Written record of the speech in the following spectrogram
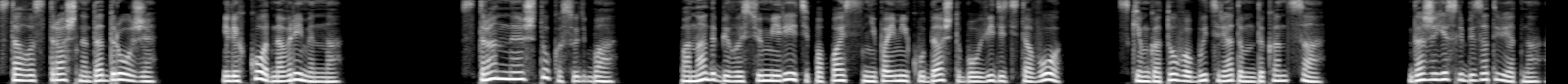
Стало страшно до дрожи. И легко одновременно. Странная штука судьба. Понадобилось умереть и попасть не пойми куда, чтобы увидеть того, с кем готова быть рядом до конца, даже если безответно.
